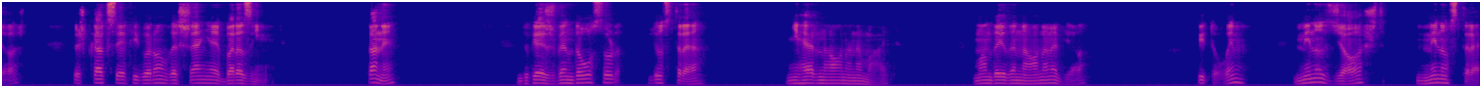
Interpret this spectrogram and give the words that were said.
6, për shkak se e figuron dhe shenja e barazimit. Tani, duke e zhvendosur plus 3, njëherë në anën e majtë, mandej dhe në anën e djathtë, Fitojmë, minus gjashtë, minus tre,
